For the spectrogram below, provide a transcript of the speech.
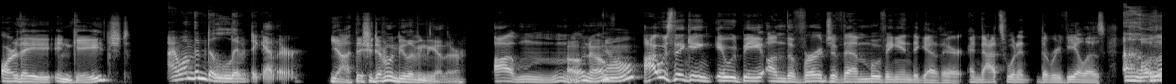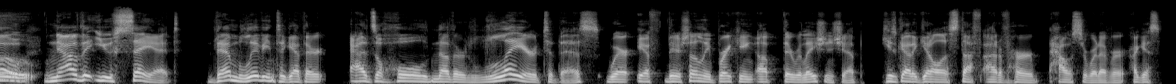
Are they engaged? I want them to live together. Yeah, they should definitely be living together. Um, Oh no. No? I was thinking it would be on the verge of them moving in together, and that's when it, the reveal is. Oh. Although now that you say it, them living together adds a whole nother layer to this, where if they're suddenly breaking up their relationship, he's got to get all his stuff out of her house or whatever. I guess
